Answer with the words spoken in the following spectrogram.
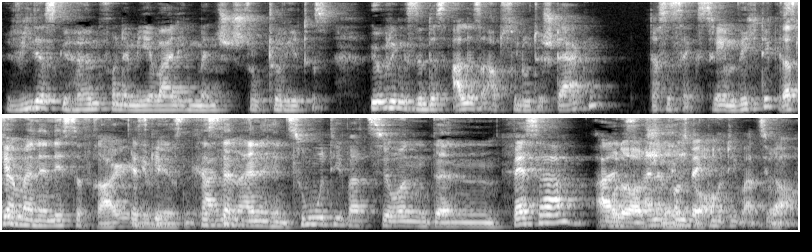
wie das Gehirn von dem jeweiligen Menschen strukturiert ist. Übrigens sind das alles absolute Stärken. Das ist extrem wichtig. Das wäre meine nächste Frage gewesen. Ist denn eine Hinzumotivation denn besser als Oder eine von. Weg-Motivation. Ja.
